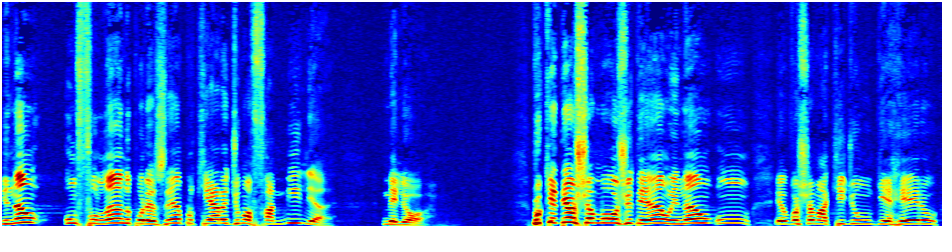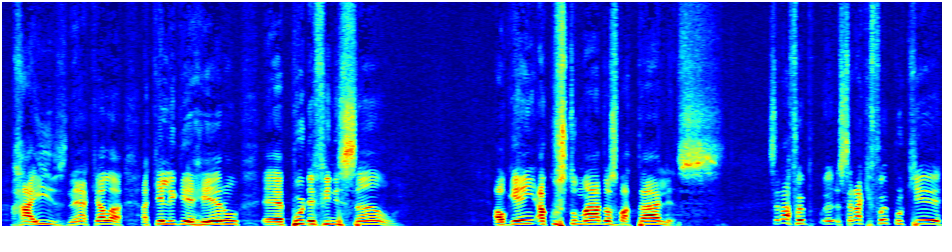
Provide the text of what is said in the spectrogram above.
e não um fulano, por exemplo, que era de uma família melhor? Porque Deus chamou Gideão e não um, eu vou chamar aqui de um guerreiro raiz, né? Aquela, aquele guerreiro é, por definição, alguém acostumado às batalhas. Será, foi, será que foi porque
